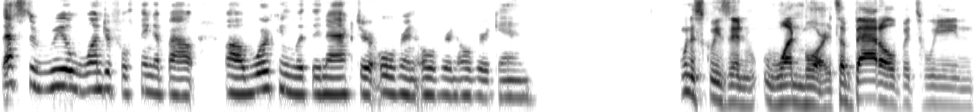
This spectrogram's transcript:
that's the real wonderful thing about uh, working with an actor over and over and over again. I'm going to squeeze in one more. It's a battle between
